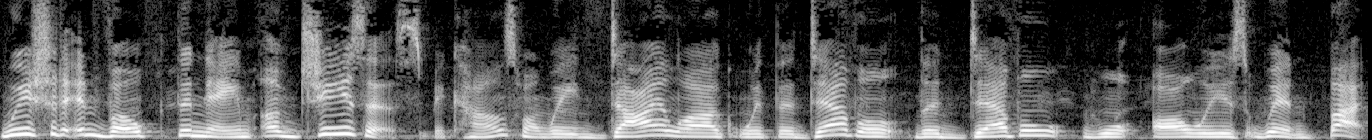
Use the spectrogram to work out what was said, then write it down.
We should invoke the name of Jesus because when we dialogue with the devil, the devil will always win. But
